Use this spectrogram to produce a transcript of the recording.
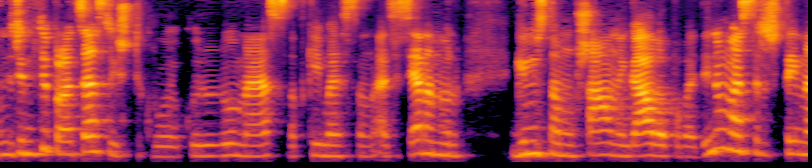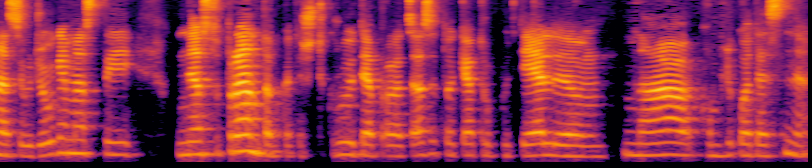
rimti procesai iš tikrųjų, kurių mes, vat, kai mes atsisėdam ir gimstam šauna į galvą pavadinimas ir štai mes jau džiaugiamės, tai nesuprantam, kad iš tikrųjų tie procesai tokie truputėlį, na, komplikuotesni.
